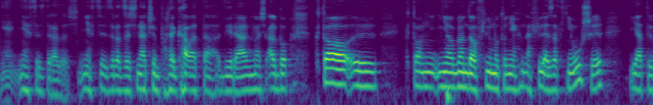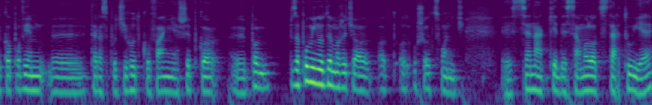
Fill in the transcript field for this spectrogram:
Nie, nie chcę zdradzać. Nie chcę zdradzać, na czym polegała ta nierealność, albo kto, y, kto nie oglądał filmu, to niech na chwilę zatknie uszy. Ja tylko powiem y, teraz po cichutku, fajnie, szybko. Y, po, za pół minuty możecie od, od, od uszy odsłonić. Scena, kiedy samolot startuje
